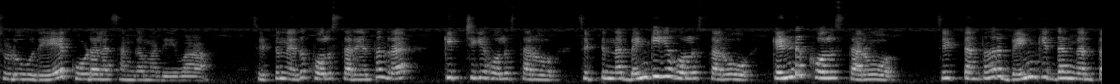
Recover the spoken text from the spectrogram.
ಸುಡುವುದೇ ಕೂಡಲ ಸಂಗಮ ದೇವ. ಸಿಟ್ಟನ್ನ ಎದಕ್ಕೆ ಹೋಲಿಸ್ತಾರೆ ಅಂತಂದ್ರ, ಕಿಚ್ಚಿಗೆ ಹೋಲಿಸ್ತಾರೋ, ಸಿಟ್ಟನ್ನ ಬೆಂಕಿಗೆ ಹೋಲಿಸ್ತಾರೋ ಕೆಂಡಕ್ಕೆ ಹೋಲಿಸ್ತಾರೋ. ಸಿಟ್ಟಂತಂದ್ರೆ ಬೆಂಕಿ ಇದ್ದಂಗಂತ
